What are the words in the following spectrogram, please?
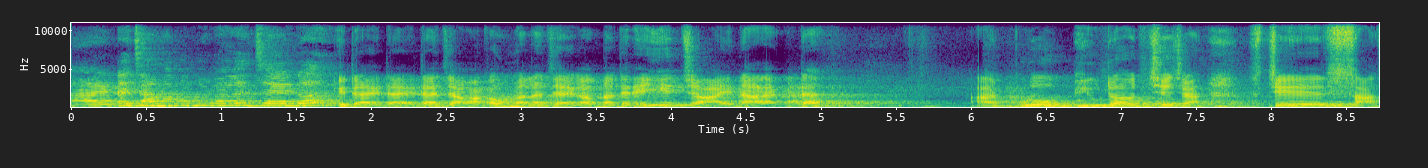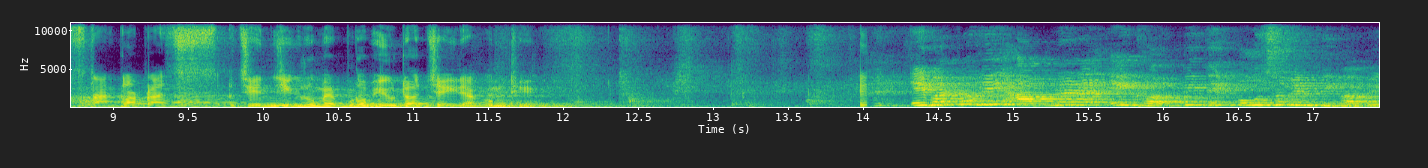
আর এটা জামা কাপড় মেলার জায়গা? এটা এটা এটা জামা কাপড় মেলার জায়গা আপনাদের এই হচ্ছে আয়না আর একটা আর পুরো ভিউটা হচ্ছে যে প্লাস চেঞ্জিং রুমের পুরো ভিউটা হচ্ছে এইরকম ঠিক। এবার বলি আপনারা এই ঘরটিতে পৌঁছবেন কীভাবে?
